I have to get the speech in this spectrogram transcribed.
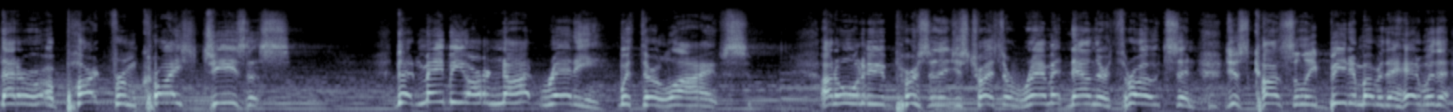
that are apart from Christ Jesus that maybe are not ready with their lives. I don't want to be a person that just tries to ram it down their throats and just constantly beat them over the head with it.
